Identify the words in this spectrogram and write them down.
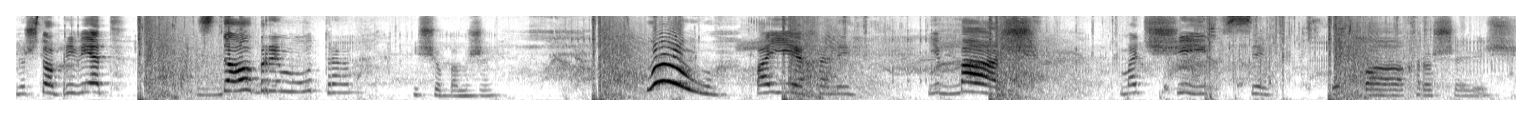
Ну что, привет! С добрым утром! Еще бомжи. У! Поехали! Ебашь! Мочи их всех! Опа, хорошая вещь.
